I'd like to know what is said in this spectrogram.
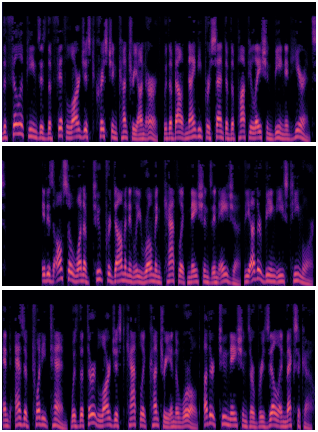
The Philippines is the fifth largest Christian country on earth, with about 90% of the population being adherents. It is also one of two predominantly Roman Catholic nations in Asia, the other being East Timor, and, as of 2010, was the third largest Catholic country in the world. Other two nations are Brazil and Mexico.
